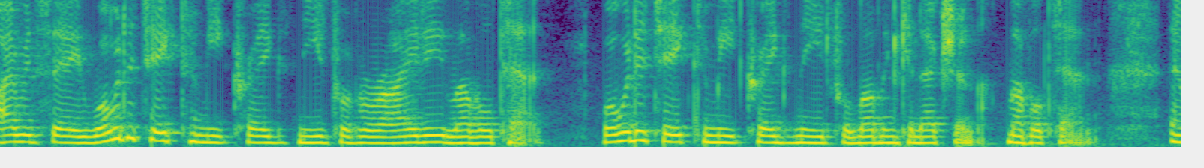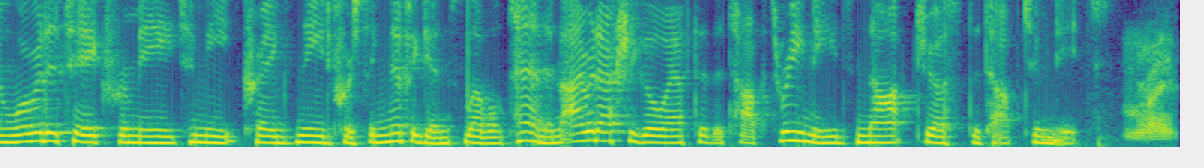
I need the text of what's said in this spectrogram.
I would say, what would it take to meet Craig's need for variety level 10? What would it take to meet Craig's need for love and connection, level 10? And what would it take for me to meet Craig's need for significance, level 10? And I would actually go after the top three needs, not just the top two needs. Right.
